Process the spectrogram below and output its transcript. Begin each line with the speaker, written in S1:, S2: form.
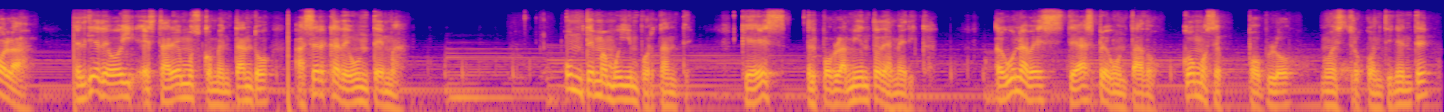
S1: Hola, el día de hoy estaremos comentando acerca de un tema, un tema muy importante, que es el poblamiento de América. ¿Alguna vez te has preguntado cómo se pobló nuestro continente?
